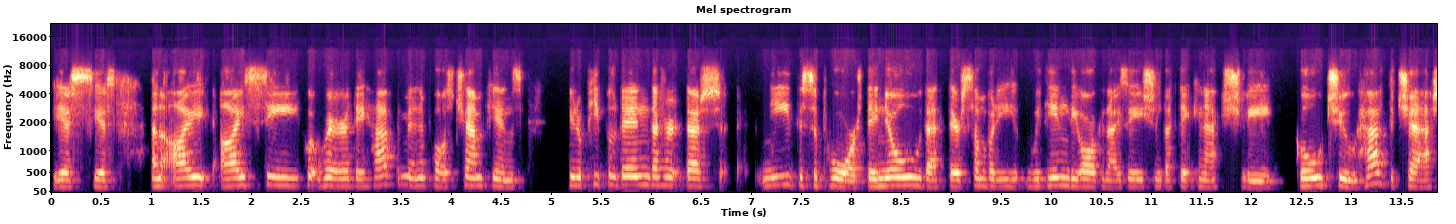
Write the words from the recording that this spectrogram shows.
yes, yes. And I I see where they have the menopause champions, you know, people then that are that need the support. They know that there's somebody within the organization that they can actually go to, have the chat,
